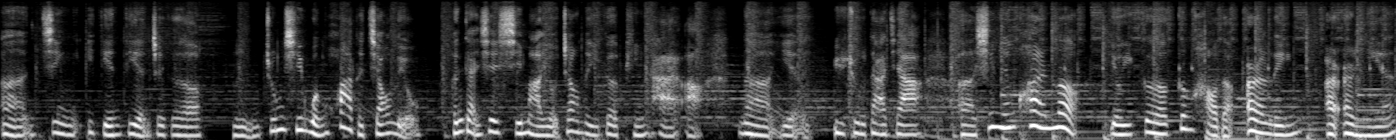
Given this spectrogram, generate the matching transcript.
呃尽一点点这个。嗯，中西文化的交流，很感谢喜马有这样的一个平台啊。那也预祝大家，呃，新年快乐，有一个更好的二零二二年。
